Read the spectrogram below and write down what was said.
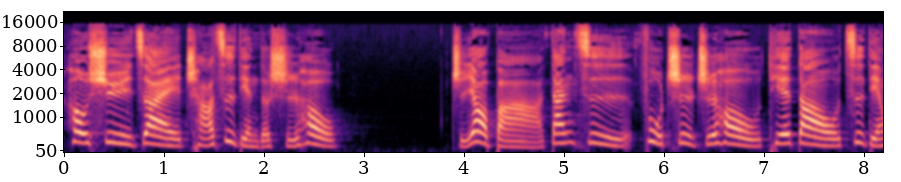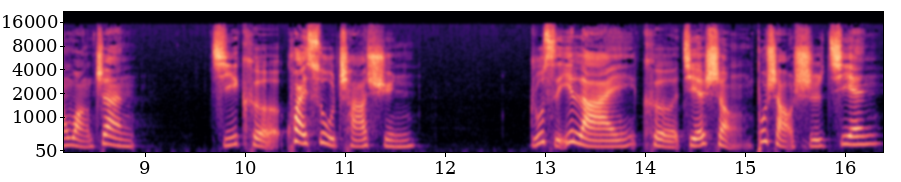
后续在查字典的时候。只要把单字复制之后贴到字典网站，即可快速查询。如此一来，可节省不少时间。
